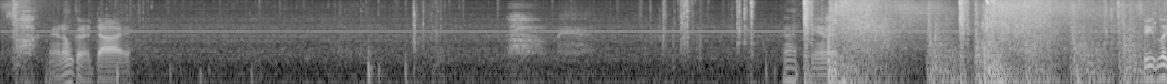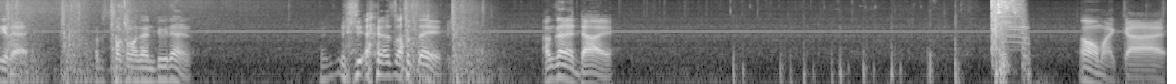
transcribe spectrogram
Fuck, man, I'm gonna die. God damn it. See, look at that. What the fuck am I gonna do then? That's what I'm saying. I'm gonna die. Oh my god.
